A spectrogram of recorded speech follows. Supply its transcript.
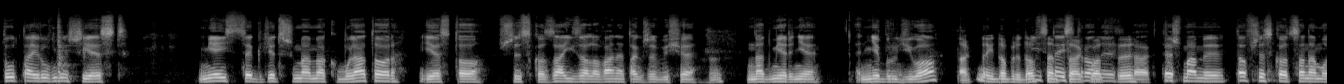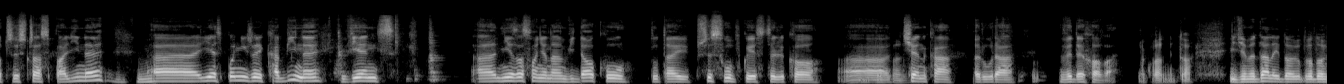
tutaj również jest miejsce, gdzie trzymamy akumulator. Jest to wszystko zaizolowane, tak żeby się Mhm. nadmiernie nie brudziło. Tak, no i dobry I z dostęp, tej tak strony łatwy. tak, też mamy to wszystko, co nam oczyszcza spaliny. Mhm. E, jest poniżej kabiny, więc e, nie zasłania nam widoku. Tutaj przy słupku jest tylko e, cienka rura wydechowa. Dokładnie tak. Idziemy dalej do, do, do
